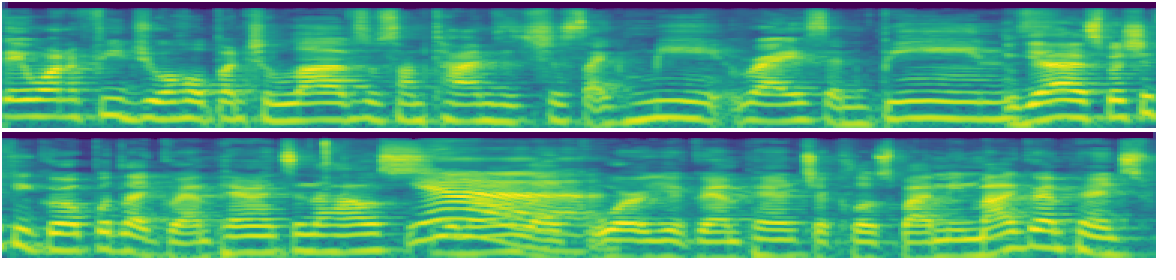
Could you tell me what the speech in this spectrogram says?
they want to feed you a whole bunch of love so sometimes it's just like meat rice and beans Yeah, especially if you grow up with like grandparents in the house, you know, like where your grandparents are close by. I mean, my grandparents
